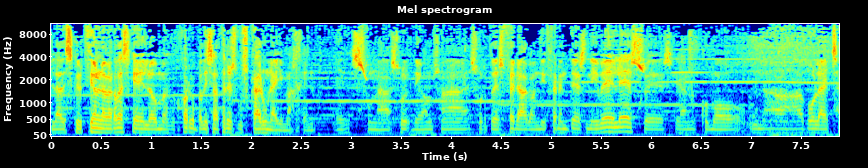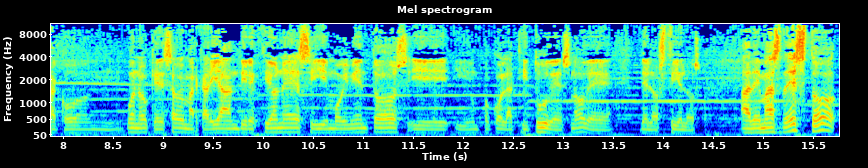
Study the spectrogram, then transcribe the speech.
La descripción, la verdad es que lo mejor que podéis hacer es buscar una imagen. Es una, digamos, una suerte de esfera con diferentes niveles, eh, serían como una bola hecha con, bueno, que eso marcarían direcciones y movimientos y, y un poco latitudes, ¿no? de, de los cielos. Además de esto,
